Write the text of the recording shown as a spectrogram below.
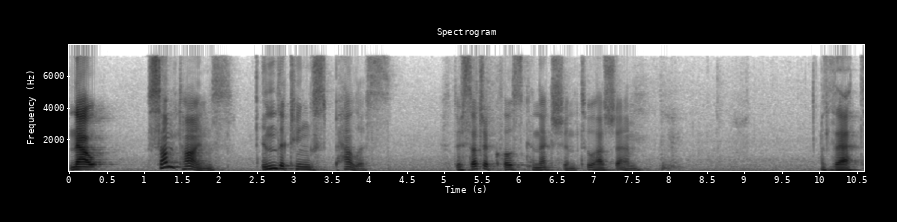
Now, sometimes in the king's palace, there's such a close connection to Hashem that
